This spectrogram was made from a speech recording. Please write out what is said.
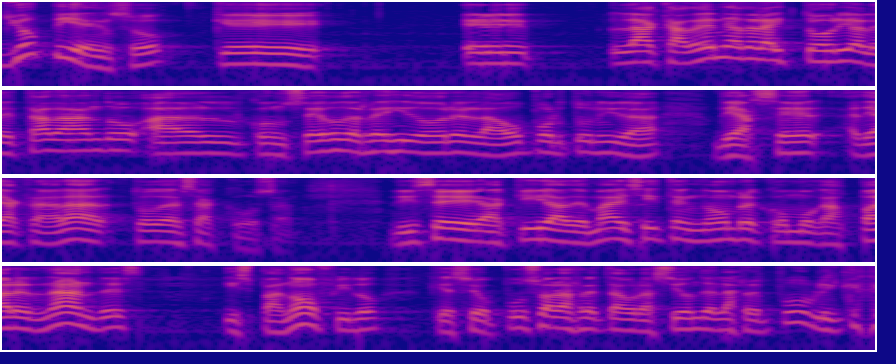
yo pienso que eh, la Academia de la Historia le está dando al Consejo de Regidores la oportunidad de hacer, de aclarar todas esas cosas. Dice aquí, además existen nombres como Gaspar Hernández, hispanófilo que se opuso a la restauración de la República.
